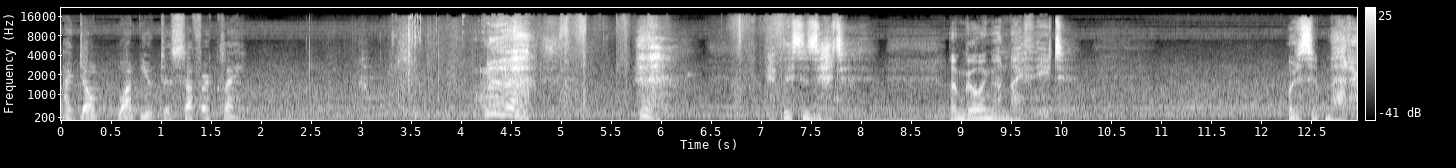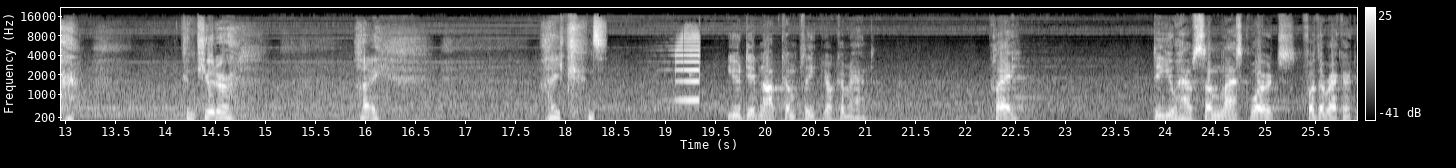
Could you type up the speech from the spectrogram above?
I don't want you to suffer, Clay. If this is it, I'm going on my feet. What does it matter? Computer, I. I can. You did not complete your command. Clay, do you have some last words for the record?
